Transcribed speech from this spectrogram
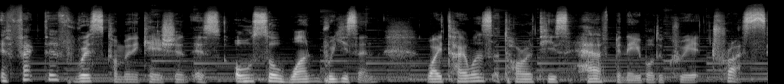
Effective risk communication is also one reason why Taiwan's authorities have been able to create trust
